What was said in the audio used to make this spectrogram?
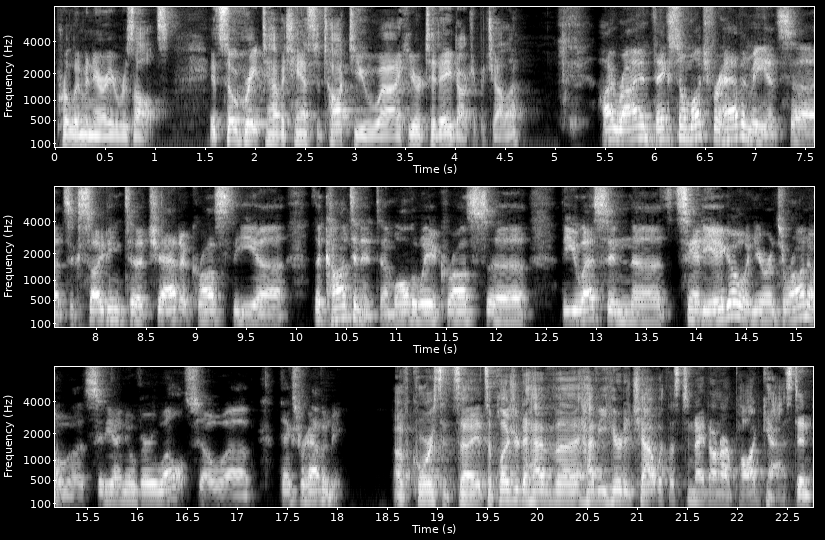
Preliminary Results. It's so great to have a chance to talk to you uh, here today, Dr. Pacella. Hi Ryan, thanks so much for having me. It's uh, it's exciting to chat across the uh, the continent. I'm all the way across uh, the U.S. in uh, San Diego, and you're in Toronto, a city I know very well. So uh, thanks for having me. Of course, it's a, it's a pleasure to have uh, have you here to chat with us tonight on our podcast. And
